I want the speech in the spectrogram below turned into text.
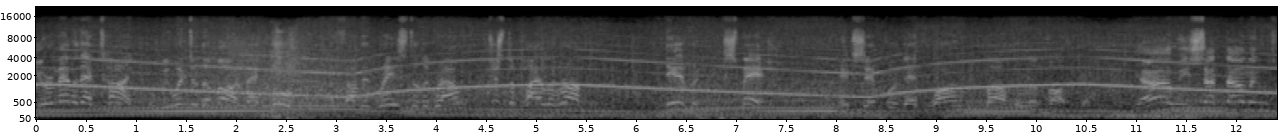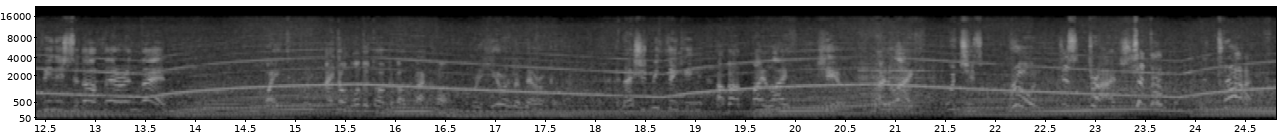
You remember that time we went to the bar back home and found it raised to the ground? Just a pile of rubble. Everything smashed. Except for that one bottle of vodka. Yeah, we sat down and finished it off there and then. Wait, I don't want to talk about back home. We're here in America now. And I should be thinking about my life here. My life, which is ruined. Just drive. Shut up. Drive.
